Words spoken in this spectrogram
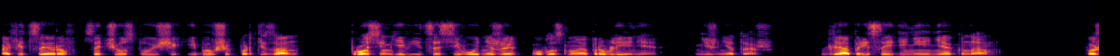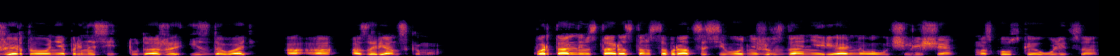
офицеров, сочувствующих и бывших партизан просим явиться сегодня же в областное правление, нижний этаж, для присоединения к нам. Пожертвования приносить туда же и сдавать АА а Азарянскому. Квартальным старостам собраться сегодня же в здании реального училища, Московская улица,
